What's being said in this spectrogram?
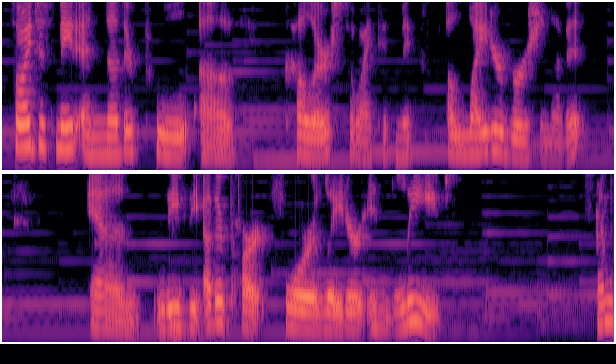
so I just made another pool of color so I could mix a lighter version of it and leave the other part for later in the leaves. I'm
